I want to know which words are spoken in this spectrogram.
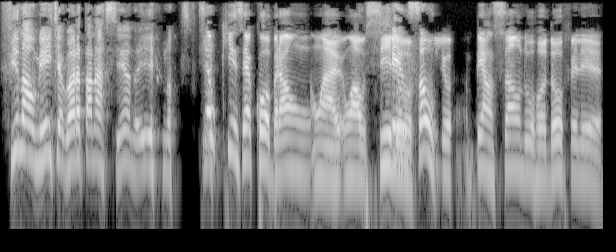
finalmente agora tá nascendo aí. Nossa. Se eu quiser cobrar um, um, um auxílio... Pensão? Pensão do Rodolfo, ele...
